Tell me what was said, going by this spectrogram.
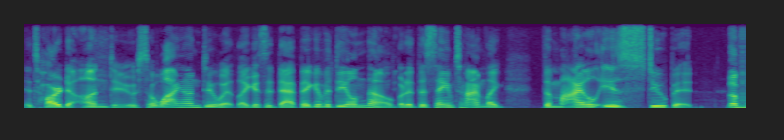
It's hard to undo. So why undo it? Like, is it that big of a deal? No. But at the same time, like the mile is stupid. The,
